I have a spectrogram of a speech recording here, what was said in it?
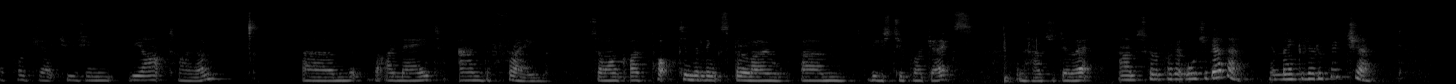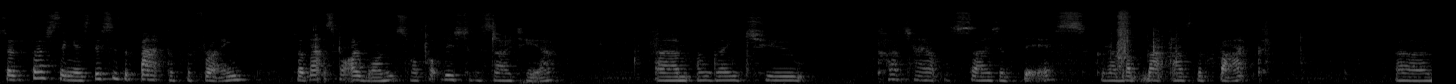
a project using the art tile um, that, that I made and the frame. So I, I've popped in the links below um, these two projects and how to do it and I'm just going to put it all together and make a little picture. So the first thing is this is the back of the frame so that's what I want so I'll pop these to the side here. Um, I'm going to cut out the size of this because I want that as the back um,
